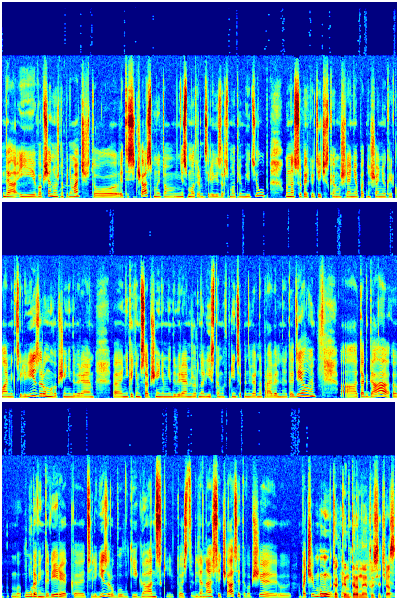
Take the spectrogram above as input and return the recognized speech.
Да, и вообще нужно понимать, что это сейчас мы там не смотрим телевизор, смотрим YouTube, у нас суперкритическое мышление по отношению к рекламе, к телевизору, мы вообще не доверяем э, никаким сообщениям, не доверяем журналистам, и, в принципе, наверное, правильно это делаем. А тогда э, уровень доверия к телевизору был гигантский, то есть для нас сейчас это вообще... Э, почему? Как к интернету сейчас,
